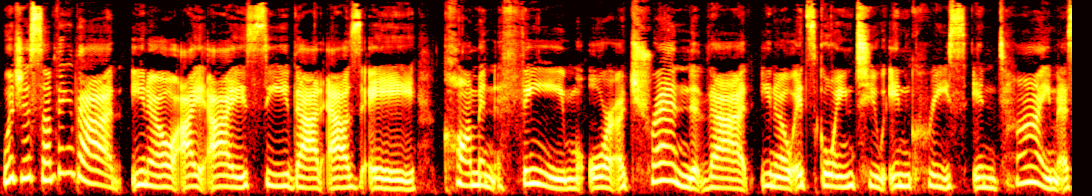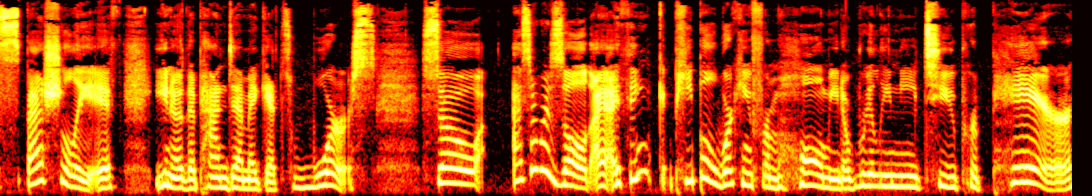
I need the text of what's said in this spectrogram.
which is something that, you know, I, I see that as a common theme or a trend that, you know, it's going to increase in time, especially if, you know, the pandemic gets worse. So as a result, I, I, think people working from home, you know, really need to prepare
